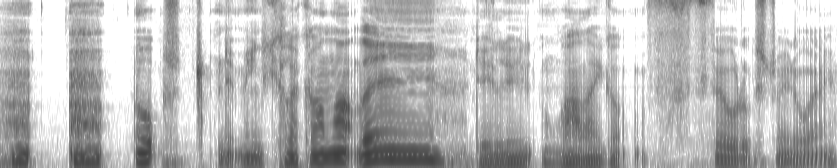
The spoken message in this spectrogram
Oops, didn't mean to click on that there. Wow, they got filled up straight away.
